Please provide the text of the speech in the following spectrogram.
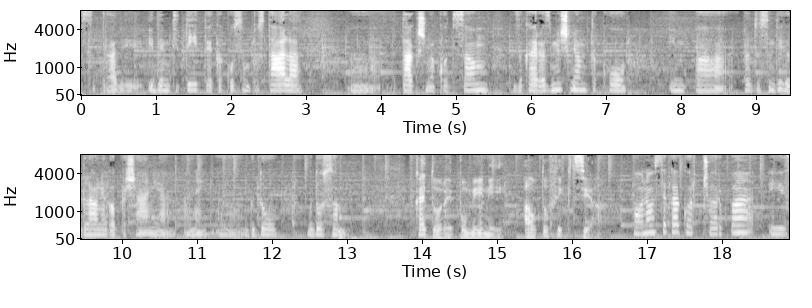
se pravi, identitete, kako sem postala uh, takšna, kot sem, zakaj razmišljam tako in pa predvsem tega glavnega vprašanja, ne, uh, kdo, kdo sem. Kaj torej pomeni autofikcija? Ona vsekakor črpa iz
